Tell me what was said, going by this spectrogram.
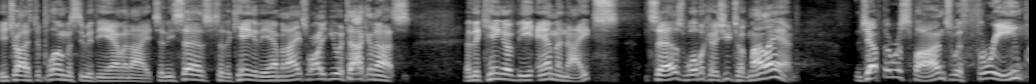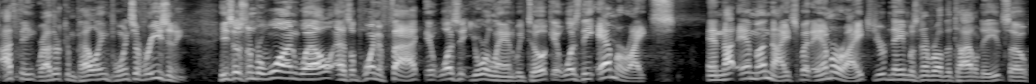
He tries diplomacy with the Ammonites, and he says to the king of the Ammonites, Why are you attacking us? And the king of the Ammonites says, Well, because you took my land. Jephthah responds with three, I think, rather compelling points of reasoning. He says, number one, well, as a point of fact, it wasn't your land we took, it was the Amorites. And not Ammonites, but Amorites. Your name was never on the title deed, so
